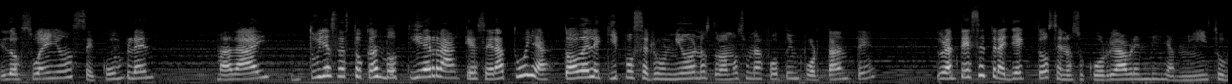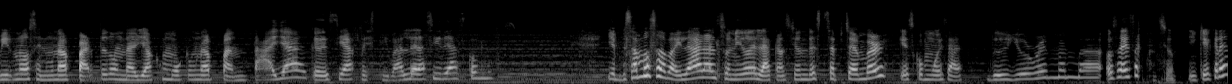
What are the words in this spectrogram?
los sueños se cumplen Madai, tú ya estás tocando tierra que será tuya. Todo el equipo se reunió, nos tomamos una foto importante. Durante ese trayecto se nos ocurrió a Brendy y a mí subirnos en una parte donde había como que una pantalla que decía Festival de las Ideas con Luz. Y empezamos a bailar al sonido de la canción de September, que es como esa Do You Remember? O sea, esa canción. ¿Y qué creen?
